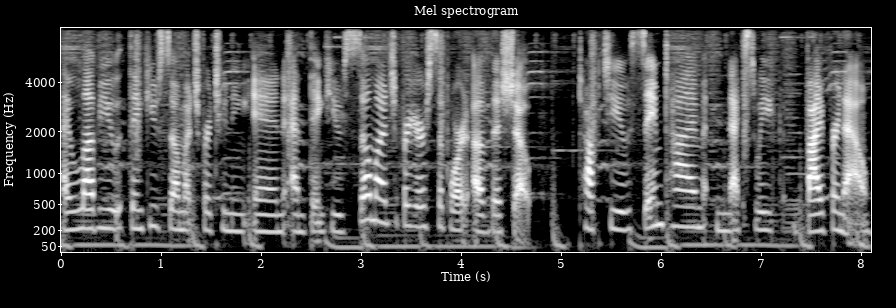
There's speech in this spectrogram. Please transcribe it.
I love you. Thank you so much for tuning in and thank you so much for your support of this show. Talk to you same time next week. Bye for now.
